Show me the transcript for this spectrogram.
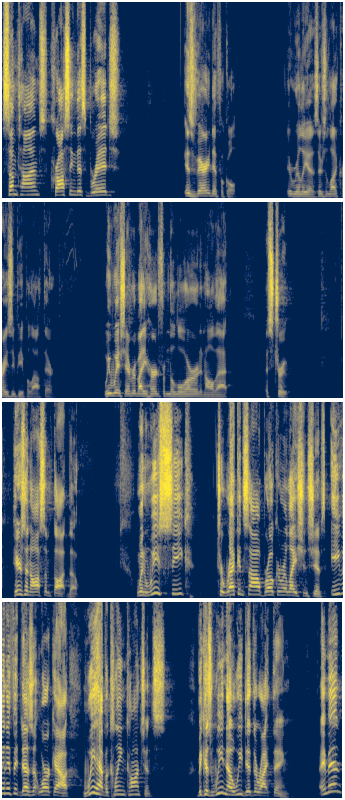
sometimes crossing this bridge is very difficult. It really is. There's a lot of crazy people out there. We wish everybody heard from the Lord and all that. It's true. Here's an awesome thought, though. When we seek to reconcile broken relationships, even if it doesn't work out, we have a clean conscience because we know we did the right thing. Amen?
